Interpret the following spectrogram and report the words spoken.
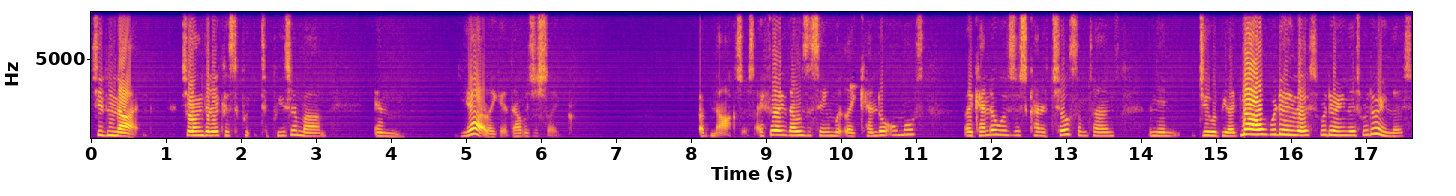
She did not. She only did it because to, to please her mom and yeah, like it, that was just like obnoxious. I feel like that was the same with like Kendall almost. Like Kendall was just kind of chill sometimes, and then Jill would be like, "No, we're doing this, we're doing this, we're doing this,"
